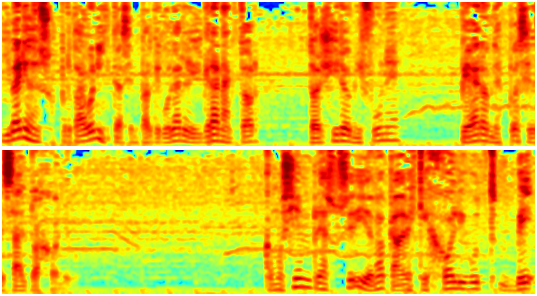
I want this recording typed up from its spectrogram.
Y varios de sus protagonistas, en particular el gran actor Toshiro Mifune, pegaron después el salto a Hollywood. Como siempre ha sucedido, ¿no? Cada vez que Hollywood ve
